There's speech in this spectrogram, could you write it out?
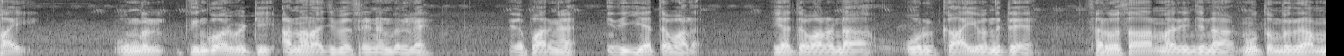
ஹாய். உங்கள் கிங்கோர் வெட்டி அன்னராஜ் பேசுகிறேன் நண்பர்களே. இதை பாருங்கள் இது ஏத்த வாழை. ஏத்த வாழைண்டா ஒரு காய் வந்துட்டு சர்வசாதாரணமாக இருந்துச்சுன்னா நூற்றம்பது கிராம்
